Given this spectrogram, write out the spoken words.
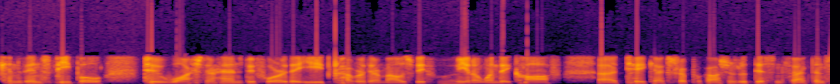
convince people to wash their hands before they eat, cover their mouths, before, you know, when they cough, uh, take extra precautions with disinfectants,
